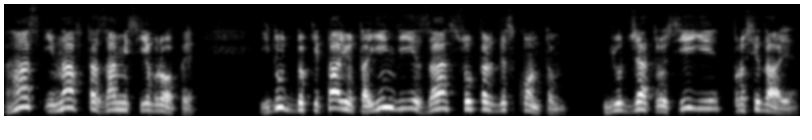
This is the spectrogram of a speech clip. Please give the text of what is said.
Газ і нафта замість Європи. Йдуть до Китаю та Індії за супердисконтом. Бюджет Росії просідає.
